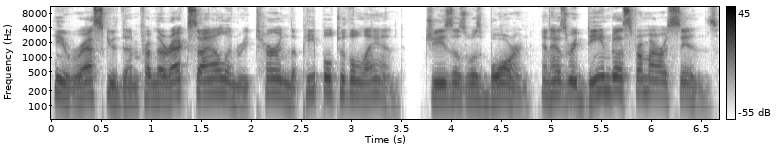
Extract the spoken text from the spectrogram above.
He rescued them from their exile and returned the people to the land. Jesus was born and has redeemed us from our sins.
